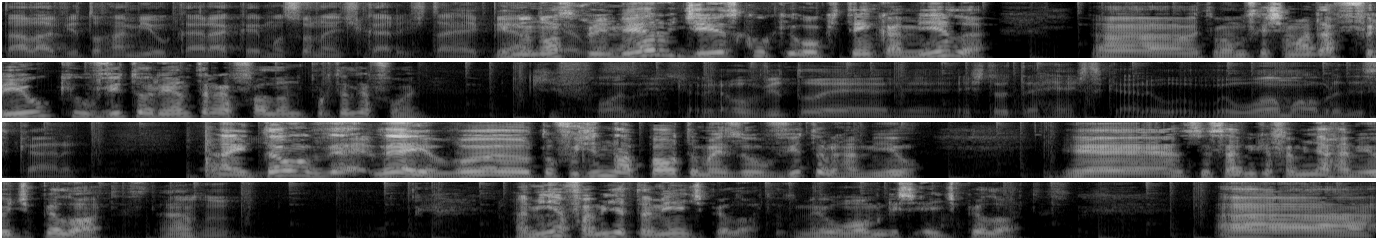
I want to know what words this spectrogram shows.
Tá lá, Vitor Ramil. Caraca, é emocionante, cara. A gente tá E arrepiado. no nosso agora. primeiro disco, que, o que tem Camila, ah, tem uma música chamada Frio, que o Vitor entra falando por telefone. Que foda. Cara. O Vitor é, é extraterrestre, cara. Eu, eu amo a obra desse cara. Ah, então, velho, eu tô fugindo da pauta, mas o Vitor Ramil, é, vocês sabem que a família Ramil é de Pelotas, tá? Uhum. A minha família também é de Pelotas, o meu homem é de Pelotas. A,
